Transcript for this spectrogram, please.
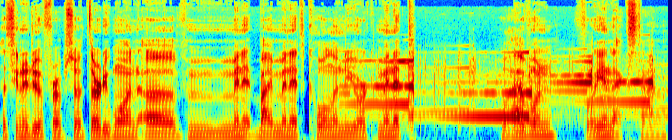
That's going to do it for episode 31 of Minute by Minute, colon New York Minute. We'll have one for you next time.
